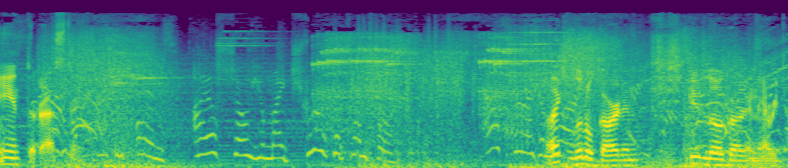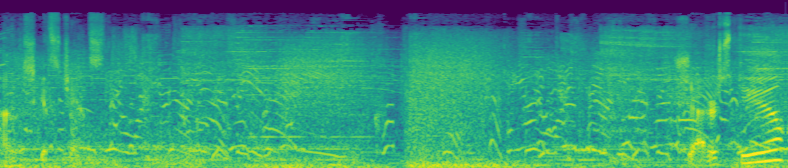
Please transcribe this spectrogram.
Interesting. I'll show you my true potential. I like Little Garden. Do Little Garden every time she gets a chance. Shatter Steel?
